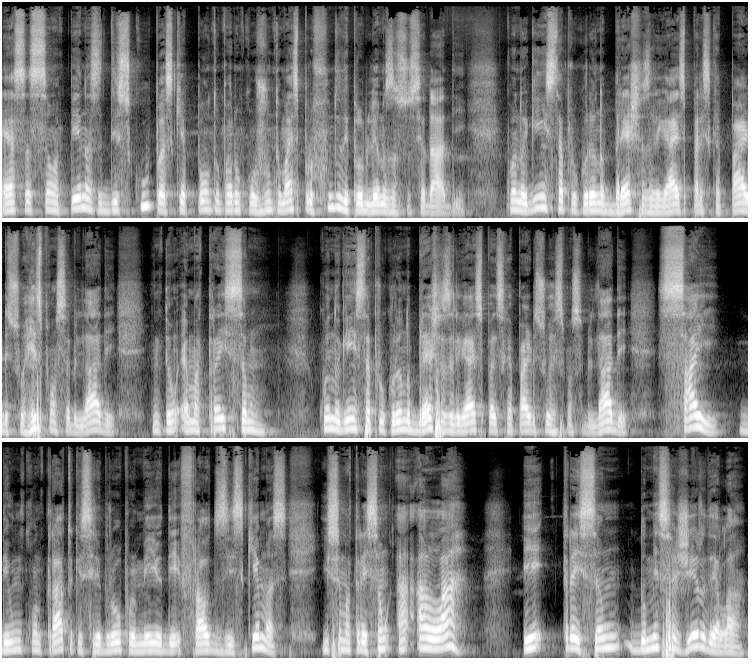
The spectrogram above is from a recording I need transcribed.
essas são apenas desculpas que apontam para um conjunto mais profundo de problemas na sociedade. Quando alguém está procurando brechas legais para escapar de sua responsabilidade, então é uma traição. Quando alguém está procurando brechas legais para escapar de sua responsabilidade, sai de um contrato que celebrou por meio de fraudes e esquemas, isso é uma traição a Allah e traição do mensageiro de Allah,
